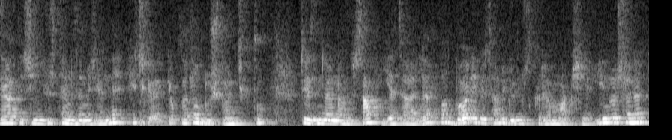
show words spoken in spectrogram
seyahat için yüz temizleme jeline hiç gerek yok. Zaten duştan çıktım. Cildimi nemlendirsem yeterli. Böyle bir tane gündüz kremi varmış yine. Evolution'ın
